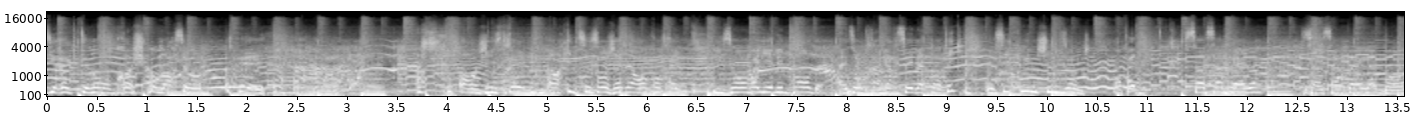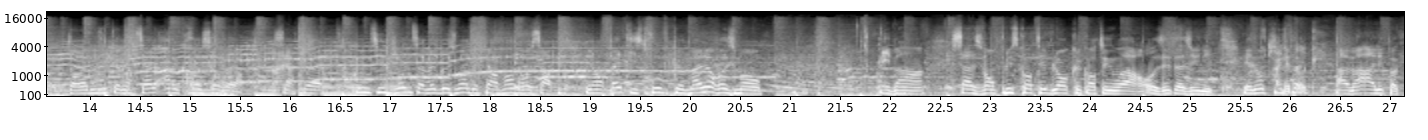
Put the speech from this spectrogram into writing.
Directement au prochain morceau. Enregistré alors qu'ils ne se sont jamais rencontrés. Ils ont envoyé les bandes, elles ont traversé l'Atlantique et c'est Queen Chin Zone. En fait, ça s'appelle, ça s'appelle dans, dans la musique commerciale un crossover. C'est-à-dire que Quincy Jones avait besoin de faire vendre ça. Et en fait, il se trouve que malheureusement, eh ben, ça se vend plus quand t'es blanc que quand t'es noir aux États-Unis. Et donc, À il fa- l'époque. Ah ben, à l'époque.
